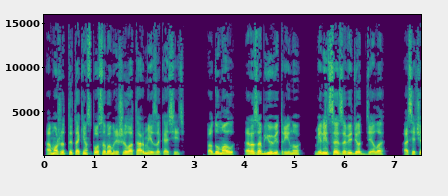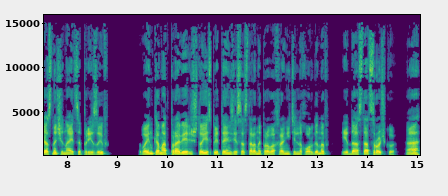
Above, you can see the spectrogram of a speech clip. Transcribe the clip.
А может, ты таким способом решил от армии закосить? Подумал, разобью витрину, милиция заведет дело, а сейчас начинается призыв. Военкомат проверит, что есть претензии со стороны правоохранительных органов и даст отсрочку, а?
